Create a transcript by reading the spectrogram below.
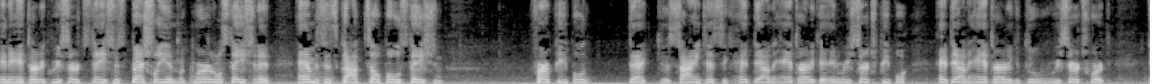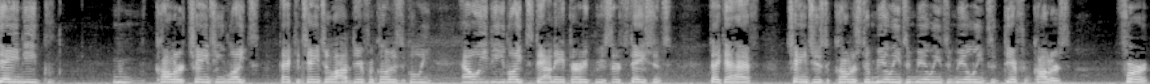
in Antarctic Research Station, especially in McMurdo Station and Amundsen Scott South Pole Station. For people that scientists head down to Antarctica and research people head down to Antarctica to do research work, they need color changing lights that can change a lot of different colors, including LED lights down Antarctic Research Stations that can have changes the colors to millions and millions and millions of different colors for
